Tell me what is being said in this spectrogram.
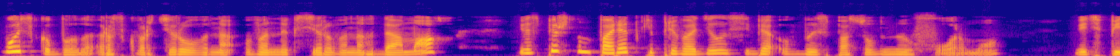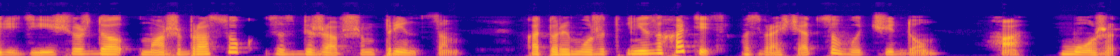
Войско было расквартировано в аннексированных домах и в спешном порядке приводило себя в боеспособную форму. Ведь впереди еще ждал марш-бросок за сбежавшим принцем, который может и не захотеть возвращаться в отчий дом. Ха, может,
